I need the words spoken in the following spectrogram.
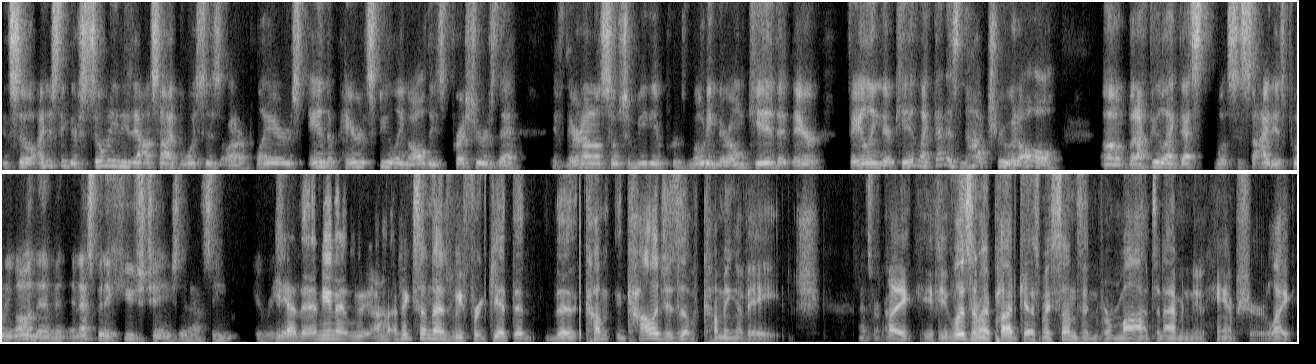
And so I just think there's so many of these outside voices on our players and the parents feeling all these pressures that if they're not on social media promoting their own kid, that they're failing their kid. Like that is not true at all. Um, but I feel like that's what society is putting on them, and, and that's been a huge change that I've seen here recently. Yeah, I mean, I think sometimes we forget that the com- colleges of coming of age. That's right. Like if you've listened to my podcast, my son's in Vermont and I'm in New Hampshire. Like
